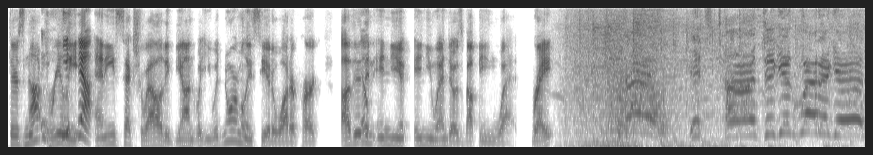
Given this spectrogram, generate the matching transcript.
There's not really Yeah. any sexuality beyond what you would normally see at a water park, other than innu- innuendos about being wet, right? Hey! It's time to get wet again!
